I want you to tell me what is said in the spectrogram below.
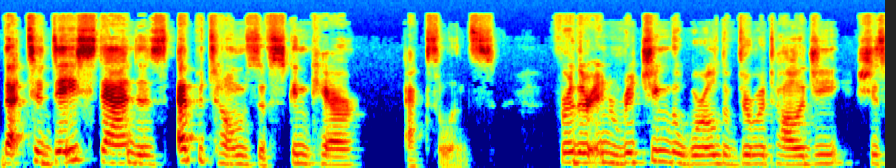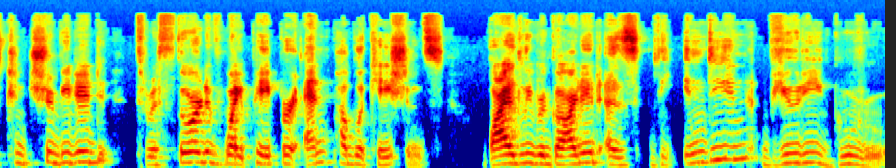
that today stand as epitomes of skincare excellence. Further enriching the world of dermatology, she's contributed through authoritative white paper and publications. Widely regarded as the Indian beauty guru,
